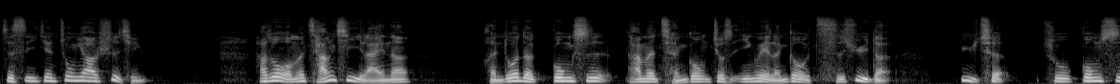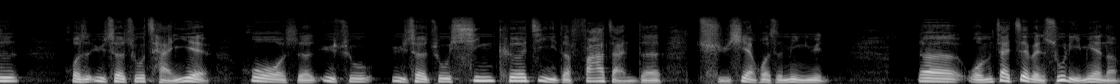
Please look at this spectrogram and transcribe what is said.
这是一件重要的事情。他说：“我们长期以来呢，很多的公司他们成功，就是因为能够持续的预测出公司，或者预测出产业，或者预出预测出新科技的发展的曲线，或是命运。那我们在这本书里面呢，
